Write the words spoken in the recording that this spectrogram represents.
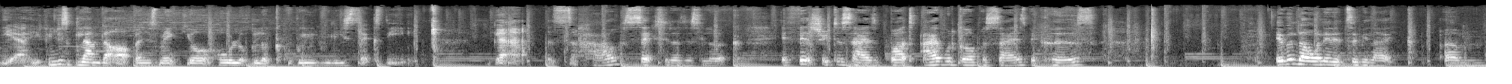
yeah you can just glam that up and just make your whole look look really really sexy. Yeah how sexy does this look? It fits true to size but i would go up a size because even though i wanted it to be like um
